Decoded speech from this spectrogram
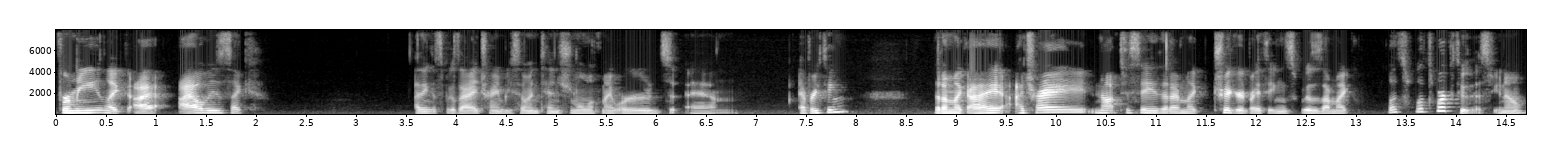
for me, like I I always like I think it's because I try and be so intentional with my words and everything that I'm like I I try not to say that I'm like triggered by things because I'm like let's let's work through this, you know.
